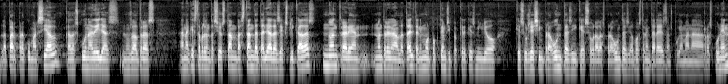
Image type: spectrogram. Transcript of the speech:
la part precomercial, cadascuna d'elles nosaltres en aquesta presentació estan bastant detallades i explicades. No entraré, en, no entraré en el detall, tenim molt poc temps i crec que és millor que sorgeixin preguntes i que sobre les preguntes i el vostre interès doncs, puguem anar responent,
